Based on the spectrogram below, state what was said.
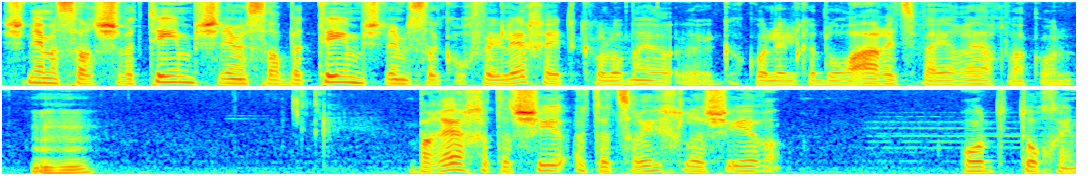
12 שבטים, 12 בתים, 12 כוכבי לכת, כלומר, כולל כדור הארץ והירח והכול. מהמם. בריח אתה, שיר, אתה צריך להשאיר עוד תוכן.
